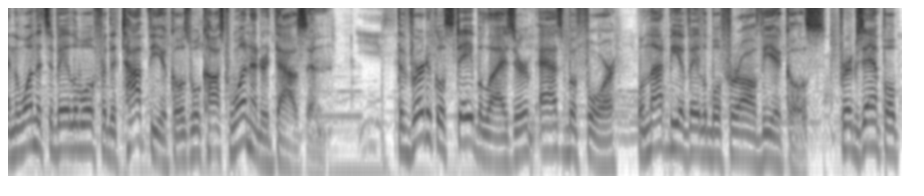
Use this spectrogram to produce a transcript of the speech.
and the one that's available for the top vehicles will cost 100,000. The vertical stabilizer, as before, will not be available for all vehicles, for example,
